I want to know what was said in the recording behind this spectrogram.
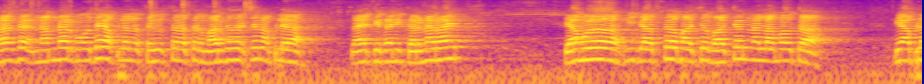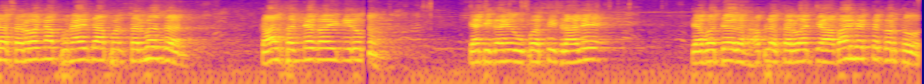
खासदार नामदार महोदय आपल्याला सविस्तर असं मार्गदर्शन आपल्या या ठिकाणी करणार आहेत. त्यामुळं मी जास्त माझं भाषण न लांबवता मी आपल्या सर्वांना पुन्हा एकदा आपण सर्वजण काल संध्याकाळी निरोप त्या ठिकाणी उपस्थित राहिले. त्याबद्दल आपल्या सर्वांचे आभार व्यक्त करतो.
